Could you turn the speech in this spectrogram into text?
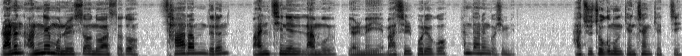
라는 안내문을 써 놓았어도 사람들은 만치닐 나무 열매의 맛을 보려고 한다는 것입니다. 아주 조금은 괜찮겠지.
